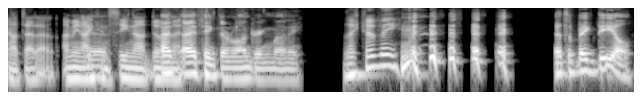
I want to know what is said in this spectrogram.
got that out? I mean, I Yeah. can see not doing it. I, I think they're laundering money. They could be. That's a big deal.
